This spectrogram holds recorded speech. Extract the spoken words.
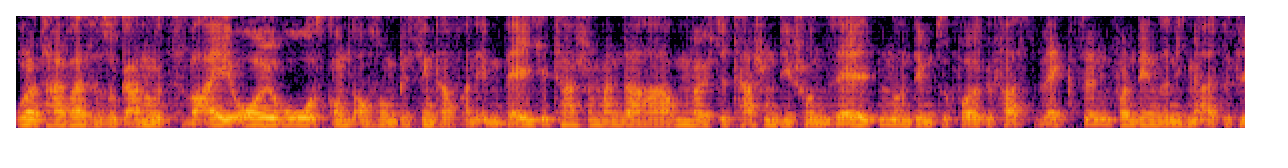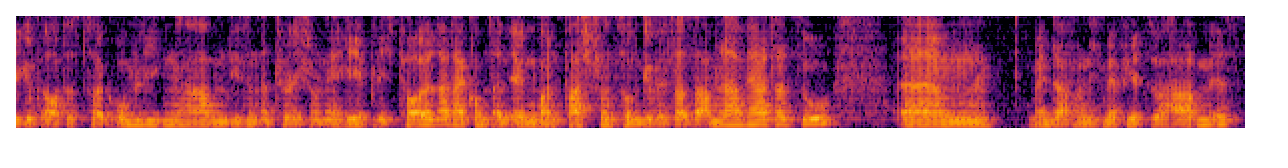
oder teilweise sogar nur 2 Euro. Es kommt auch so ein bisschen darauf an, eben welche Tasche man da haben möchte. Taschen, die schon selten und demzufolge fast weg sind, von denen sie nicht mehr allzu viel gebrauchtes Zeug rumliegen haben, die sind natürlich schon erheblich teurer. Da kommt dann irgendwann fast schon so ein gewisser Sammlerwert dazu. Ähm, wenn davon nicht mehr viel zu haben ist,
